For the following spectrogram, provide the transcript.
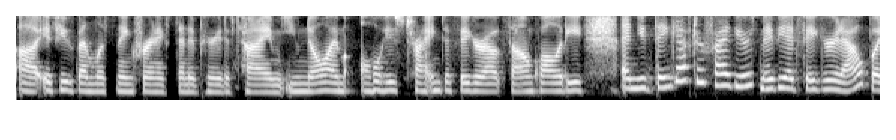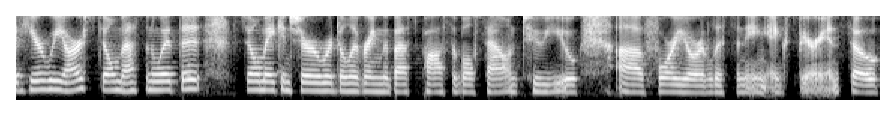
Uh, if you've been listening for an extended period of time, you know I'm always trying to figure out sound quality, and you'd think after five years maybe I'd figure it out, but here we are still messing with it, still making sure we're delivering the best possible sound to you uh, for your listening experience. So,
